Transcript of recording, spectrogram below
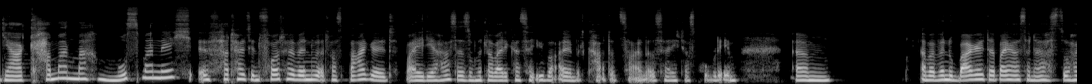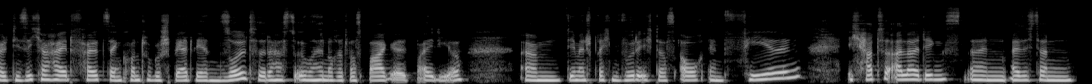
ja, kann man machen, muss man nicht. Es hat halt den Vorteil, wenn du etwas Bargeld bei dir hast. Also mittlerweile kannst du ja überall mit Karte zahlen, das ist ja nicht das Problem. Ähm, aber wenn du Bargeld dabei hast, dann hast du halt die Sicherheit, falls dein Konto gesperrt werden sollte, dann hast du immerhin noch etwas Bargeld bei dir. Ähm, dementsprechend würde ich das auch empfehlen. Ich hatte allerdings, äh, als ich dann,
